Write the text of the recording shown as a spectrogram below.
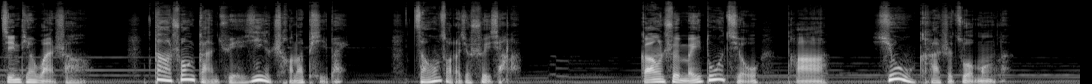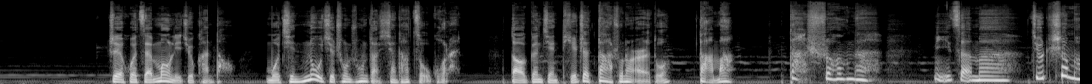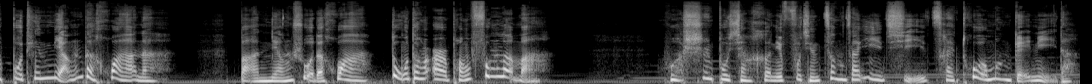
今天晚上，大双感觉异常的疲惫，早早的就睡下了。刚睡没多久，他又开始做梦了。这回在梦里就看到母亲怒气冲冲的向他走过来，到跟前提着大双的耳朵大骂：“大双呢？你怎么就这么不听娘的话呢？把娘说的话都当耳旁风了吗？我是不想和你父亲葬在一起才托梦给你的，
